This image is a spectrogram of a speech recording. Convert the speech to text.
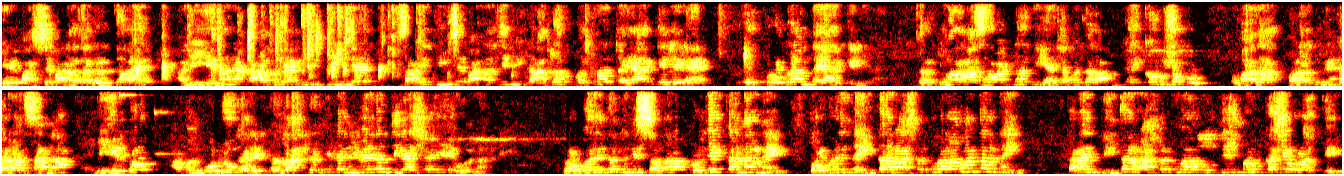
हे पाचशे पानाचा ग्रंथ आहे आणि येणाऱ्या काळामध्ये आणखी तीनशे साडेतीनशे पानाचे मी कागदपत्र तयार केलेले आहे एक प्रोग्राम तयार केलेला आहे. जर तुम्हाला असं वाटलं की याच्याबद्दल आपण काही करू शकू माझा मला मला तुम्ही करा सांगा मी येतो आपण बोलू कलेक्टरला तर तिथे निवेदन दिल्याशिवाय हे होणार जोपर्यंत तुम्ही स्वतःला प्रोजेक्ट करणार नाही तोपर्यंत इतर राष्ट्र तुम्हाला मानणार नाही. कारण इतर राष्ट्र तुम्हाला बुद्धिस्ट म्हणून कसे ओळखतील?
